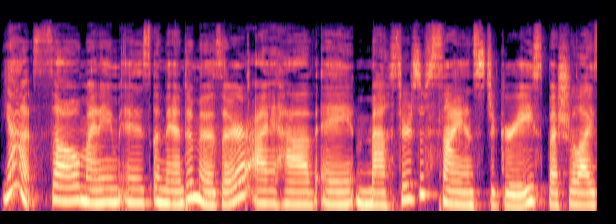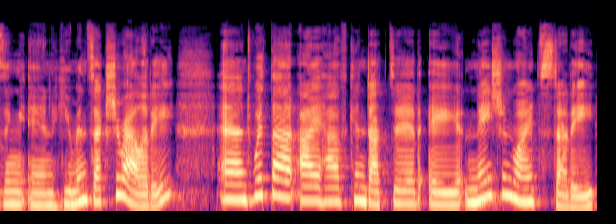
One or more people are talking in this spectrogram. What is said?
Yeah, so my name is Amanda Moser. I have a Master's of Science degree specializing in human sexuality. And with that, I have conducted a nationwide study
